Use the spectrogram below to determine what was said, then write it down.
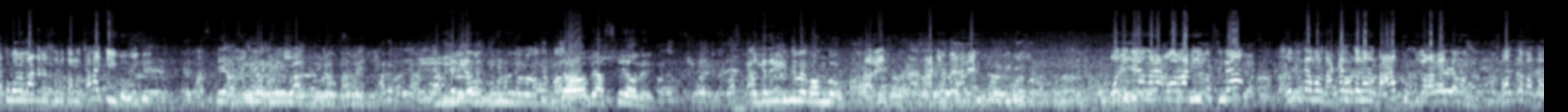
এত বড় বাজারের ছবি তো যে। যা হবে আজকেই হবে কালকে থেকে কিন্তু ভাই বন্ধ ওদিকে আমার আমি করছি না ওদিকে আমার ঢাকা দিতে আমার দাঁত টুকরো লাগাইতে আমার সত্য কথা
